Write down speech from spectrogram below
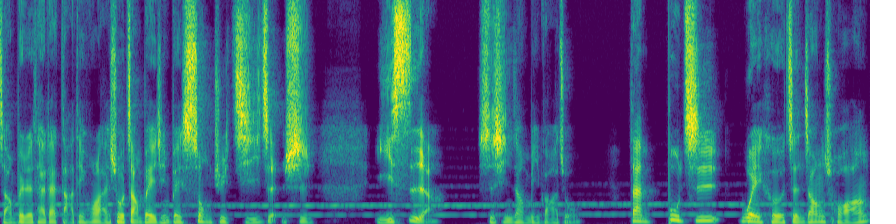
长辈的太太打电话来说，长辈已经被送去急诊室，疑似啊是心脏病发作，但不知为何整张床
